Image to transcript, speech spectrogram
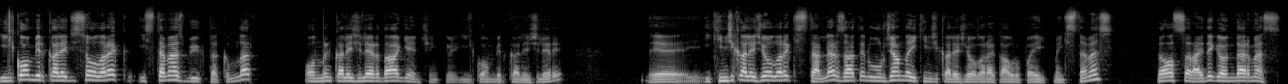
ilk 11 kalecisi olarak istemez büyük takımlar. Onların kalecileri daha genç çünkü ilk 11 kalecileri. Ee, ikinci kaleci olarak isterler. Zaten Uğurcan da ikinci kaleci olarak Avrupa'ya gitmek istemez. Galatasaray'da göndermez.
